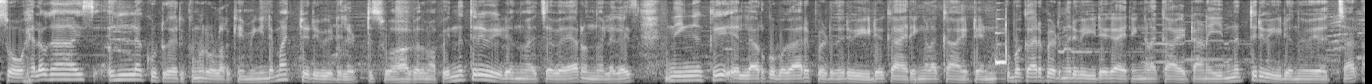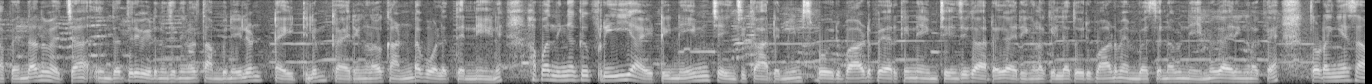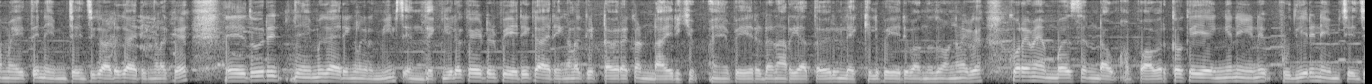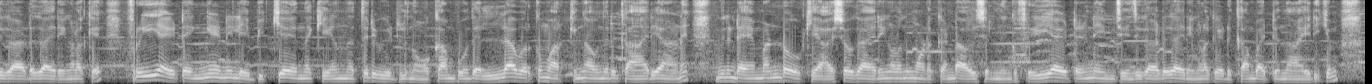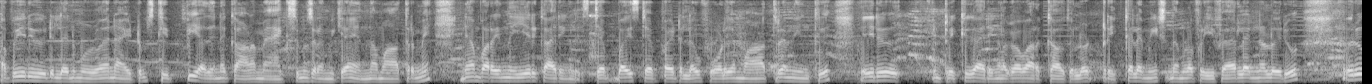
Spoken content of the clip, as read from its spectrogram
So hello guys എല്ലാ കൂട്ടുകാർക്കും roller ഗെയിമിങ്ങിന്റെ മറ്റൊരു വീഡിയോയിലിട്ട് സ്വാഗതം. അപ്പോൾ ഇന്നത്തെ ഒരു വീഡിയോ എന്ന് വെച്ചാൽ വേറെ ഒന്നുമല്ല ഗൈസ് നിങ്ങൾക്ക് എല്ലാവർക്കും ഉപകാരപ്പെടുന്ന ഒരു വീഡിയോ കാര്യങ്ങളൊക്കെ ആയിട്ടുണ്ട് ഉപകാരപ്പെടുന്ന ഒരു വീഡിയോ കാര്യങ്ങളൊക്കെ ആയിട്ടാണ് ഇന്നത്തെ ഒരു വീഡിയോ എന്ന് വെച്ചാൽ അപ്പോൾ എന്താണെന്ന് വെച്ചാൽ ഇന്നത്തെ ഒരു വീഡിയോ എന്ന് വെച്ചാൽ നിങ്ങൾ തമ്പനയിലും ടൈറ്റിലും കാര്യങ്ങളൊക്കെ കണ്ട പോലെ തന്നെയാണ്. അപ്പോൾ നിങ്ങൾക്ക് ഫ്രീ ആയിട്ട് നെയിം ചേഞ്ച് കാർഡ് മീൻസ് ഇപ്പോൾ ഒരുപാട് പേർക്ക് നെയിം ചേഞ്ച് കാർഡ് കാര്യങ്ങളൊക്കെ ഇല്ലാത്ത ഒരുപാട് മെമ്പേഴ്സ് ഉണ്ടാവും നെയിം കാര്യങ്ങളൊക്കെ തുടങ്ങിയ സമയത്ത് നെയിം ചേഞ്ച് കാർഡ് കാര്യങ്ങളൊക്കെ ഏതോ ഒരു നെയിം കാര്യങ്ങളൊക്കെ മീൻസ് എന്തെങ്കിലുമൊക്കെ ആയിട്ടൊരു പേര് കാര്യങ്ങളൊക്കെ ഇട്ടവരൊക്കെ ഉണ്ടായിരിക്കും. പേരിടാൻ അറിയാത്തവരും ലെക്കിൽ പേര് വന്നതും അങ്ങനെയൊക്കെ കുറേ മെമ്പേഴ്സ് ഉണ്ടാവും. അപ്പോൾ അവർക്കൊക്കെ എങ്ങനെയാണ് പുതിയൊരു നെയിം ചേഞ്ച് കാർഡ് കാര്യങ്ങളൊക്കെ ഫ്രീ ആയിട്ട് എങ്ങനെയാണ് ലഭിക്കുക എന്നൊക്കെയാണ് ഇന്നത്തെ ഒരു വീട്ടിൽ നോക്കാൻ പോകുന്നത്. എല്ലാവർക്കും വർക്കിംഗ് ആവുന്ന ഒരു കാര്യമാണ്. ഇതിന് ഡയമണ്ടോ ക്യാഷോ കാര്യങ്ങളൊന്നും മുടക്കേണ്ട ആവശ്യമില്ല. നിങ്ങൾക്ക് ഫ്രീ ആയിട്ട് തന്നെ നെയിം ചേഞ്ച് കാർഡ് കാര്യങ്ങളൊക്കെ എടുക്കാൻ പറ്റുന്നതായിരിക്കും. അപ്പോൾ ഈ ഒരു വീട്ടിൽ തന്നെ മുഴുവനായിട്ടും സ്കിപ്പ് ചെയ്യാതെ തന്നെ കാണാൻ മാക്സിമം ശ്രമിക്കുക. എന്നാൽ മാത്രമേ ഞാൻ പറയുന്ന ഈ ഒരു കാര്യങ്ങൾ സ്റ്റെപ്പ് ബൈ സ്റ്റെപ്പ് ലവ് ഫോളോ ചെയ്യാൻ മാത്രമേ നിങ്ങൾക്ക് ഈ ഒരു ട്രിക്ക് കാര്യങ്ങളൊക്കെ ആവത്തുള്ളൂ. ട്രിക്കല്ല മീൻസ് നമ്മുടെ ഫ്രീ ഫയറിൽ തന്നെയുള്ള ഒരു ഒരു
